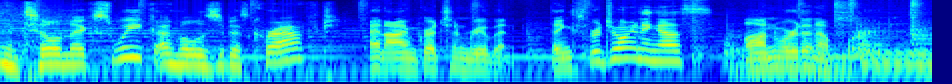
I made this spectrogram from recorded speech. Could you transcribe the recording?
Until next week, I'm Elizabeth Craft. And I'm Gretchen Rubin. Thanks for joining us. Onward and upward.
